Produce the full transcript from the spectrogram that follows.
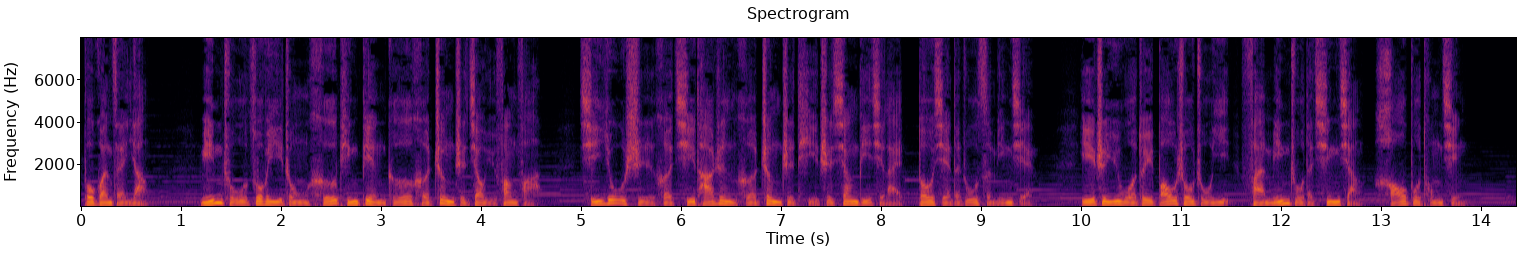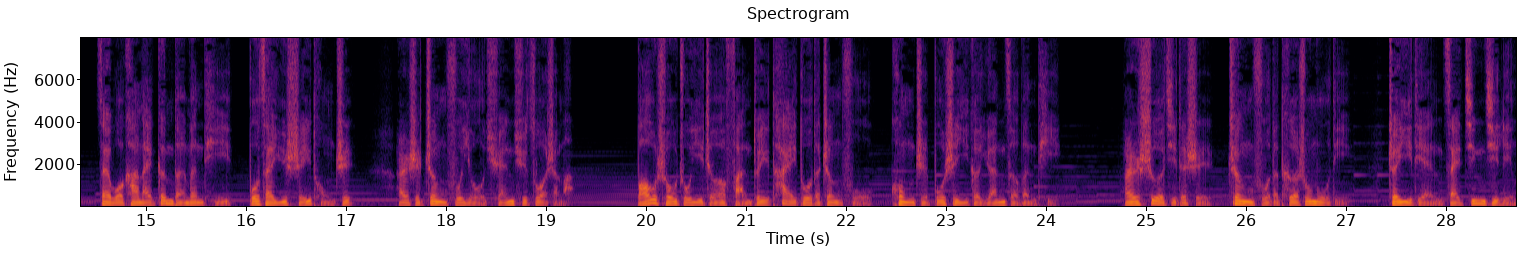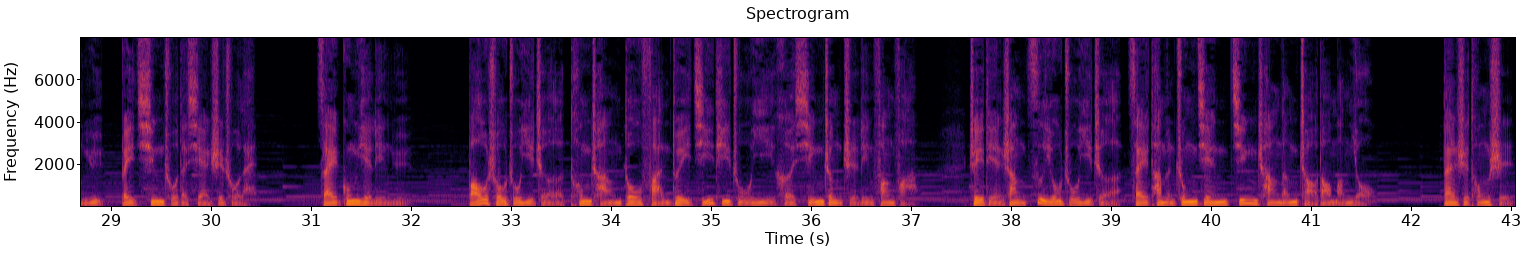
不管怎样民主作为一种和平变革和政治教育方法其优势和其他任何政治体制相比起来都显得如此明显。以至于我对保守主义反民主的倾向毫不同情。在我看来根本问题不在于谁统治而是政府有权去做什么。保守主义者反对太多的政府控制不是一个原则问题。而涉及的是政府的特殊目的这一点在经济领域被清楚地显示出来。在工业领域保守主义者通常都反对集体主义和行政指令方法。这点上自由主义者在他们中间经常能找到盟友但是同时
